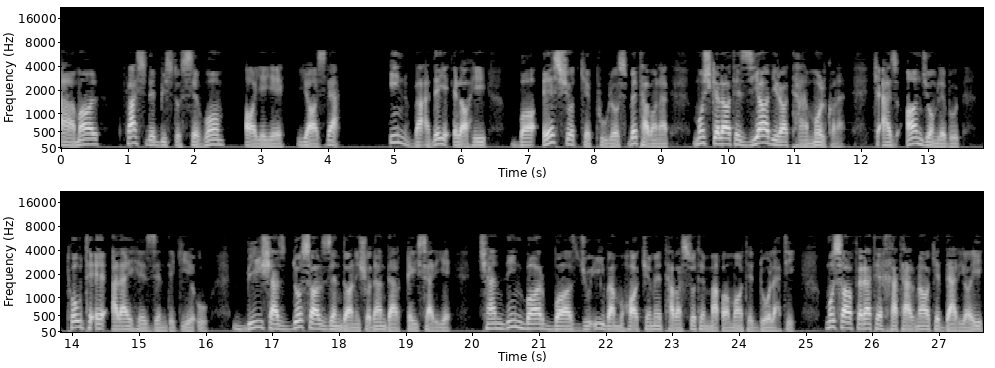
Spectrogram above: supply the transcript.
اعمال فصل بیست و سوم آیه یازده. این وعده الهی باعث شد که پولس بتواند مشکلات زیادی را تحمل کند. که از آن جمله بود توطعه علیه زندگی او. بیش از دو سال زندانی شدن در قیصریه. چندین بار بازجویی و محاکمه توسط مقامات دولتی. مسافرت خطرناک دریایی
